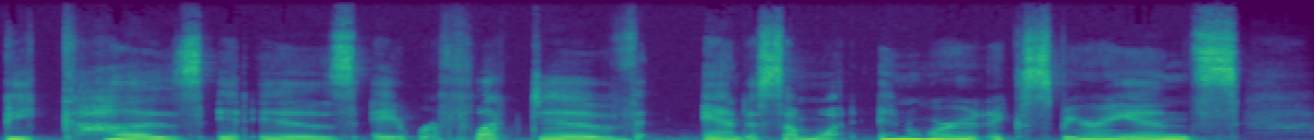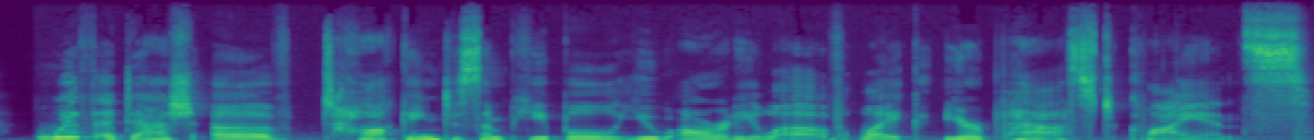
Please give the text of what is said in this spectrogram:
because it is a reflective and a somewhat inward experience with a dash of talking to some people you already love, like your past clients.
